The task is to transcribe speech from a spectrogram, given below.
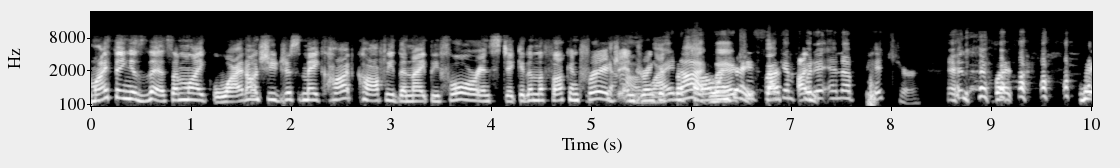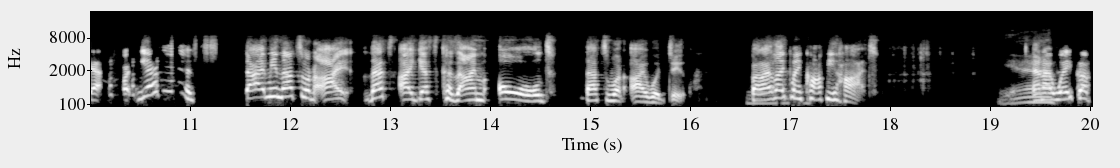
my thing is this i'm like why don't you just make hot coffee the night before and stick it in the fucking fridge and drink why it the not? Why don't you fucking put it in a pitcher? And But- yes i mean that's what i that's i guess because i'm old that's what i would do but i like my coffee hot yeah. and I wake up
